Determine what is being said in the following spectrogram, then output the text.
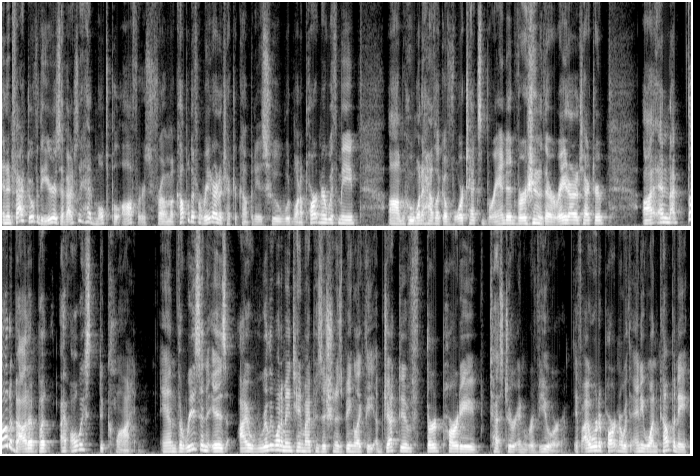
And in fact, over the years, I've actually had multiple offers from a couple different radar detector companies who would want to partner with me, um, who want to have like a Vortex branded version of their radar detector. Uh, and I've thought about it, but I always decline. And the reason is I really want to maintain my position as being like the objective third-party tester and reviewer. If I were to partner with any one company,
